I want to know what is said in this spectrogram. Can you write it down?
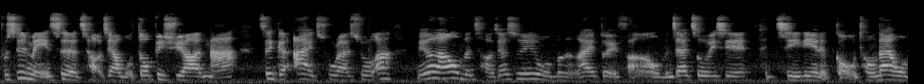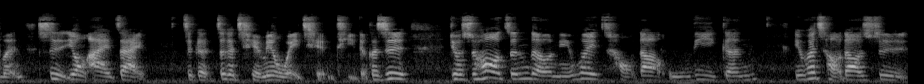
不是每一次的吵架我都必须要拿这个爱出来说啊，没有啦，我们吵架是因为我们很爱对方啊，我们在做一些很激烈的沟通，但我们是用爱在这个这个前面为前提的。可是有时候真的你会吵到无力，跟你会吵到是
